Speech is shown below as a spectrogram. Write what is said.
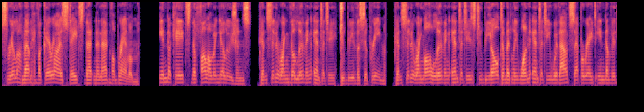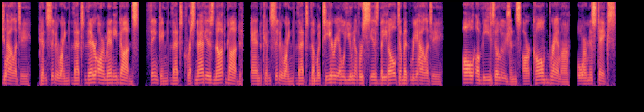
Srila Madhvacarya states that Nanatva Bhramam indicates the following illusions considering the living entity to be the supreme, considering all living entities to be ultimately one entity without separate individuality, considering that there are many gods, thinking that Krishna is not God, and considering that the material universe is the ultimate reality. All of these illusions are called Bhrama, or mistakes,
